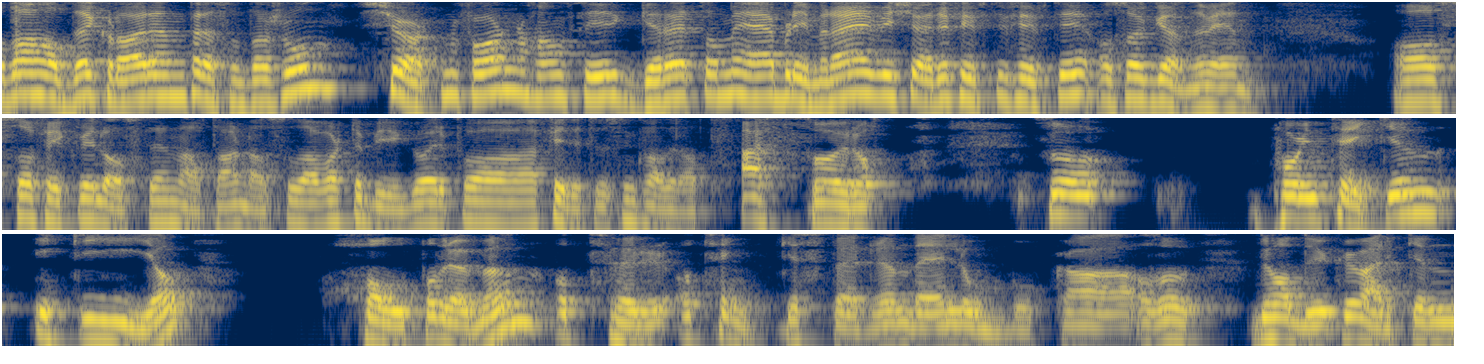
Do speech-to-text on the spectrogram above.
Og da hadde jeg klar en presentasjon. Kjørte den for han. Han sier 'greit, Tommy, jeg blir med deg', vi kjører 50-50, og så gønner vi inn. Og så fikk vi låst inn avtalen, så da ble det bygård på 4000 kvadrat. er så rått. Så point taken, ikke gi opp. Hold på drømmen, og tør å tenke større enn det lommeboka Altså, du hadde jo ikke verken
